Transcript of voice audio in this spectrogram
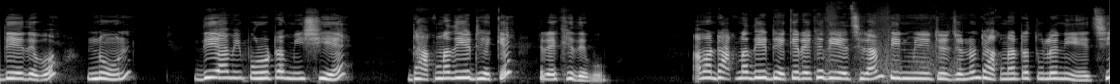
দিয়ে দেব নুন। দিয়ে আমি পুরোটা মিশিয়ে ঢাকনা দিয়ে ঢেকে রেখে দেব। আমার ঢাকনা দিয়ে ঢেকে রেখে দিয়েছিলাম, তিন মিনিটের জন্য ঢাকনাটা তুলে নিয়েছি।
